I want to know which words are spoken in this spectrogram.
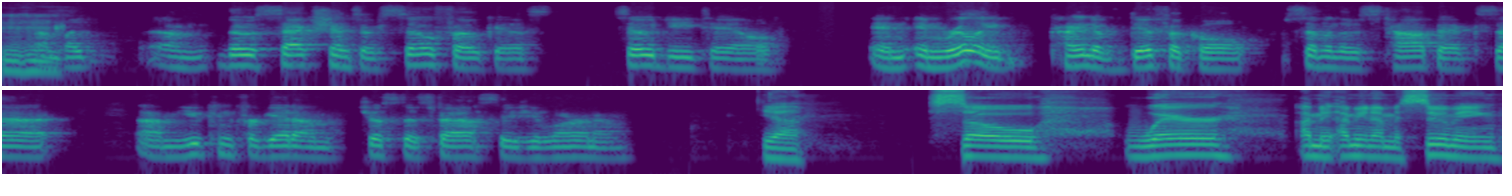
Mm-hmm. Um, like um, those sections are so focused, so detailed, and, and really kind of difficult, some of those topics that um, you can forget them just as fast as you learn them. Yeah. So, where I mean, I mean, I'm assuming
